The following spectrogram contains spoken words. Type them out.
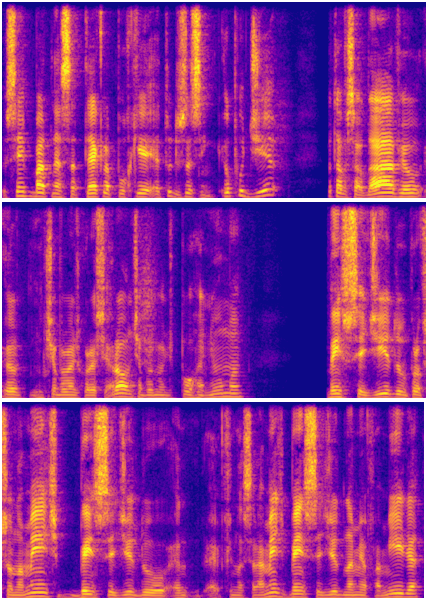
Eu sempre bato nessa tecla porque é tudo isso assim. Eu podia, eu estava saudável, eu não tinha problema de colesterol, não tinha problema de porra nenhuma, bem sucedido profissionalmente, bem sucedido eh, eh, financeiramente, bem sucedido na minha família.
